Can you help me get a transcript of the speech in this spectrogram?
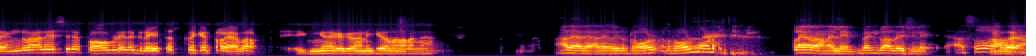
ബംഗ്ലാദേശിലെ probably the greatest cricketer ever ഇങ്ങനെയൊക്കെ കാണിക്കുക എന്ന് പറഞ്ഞാൽ അതെ അതെ അതെ. ഒരു റോൾ റോൾ മോഡൽ പ്ലെയർ ആണല്ലേ ബംഗ്ലാദേശിലെ. സോ അതാണ്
